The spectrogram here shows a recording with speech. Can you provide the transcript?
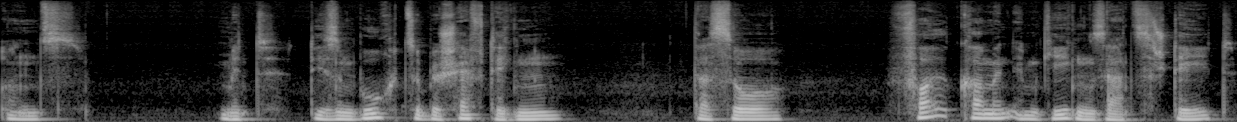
uns mit diesem Buch zu beschäftigen das so vollkommen im Gegensatz steht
